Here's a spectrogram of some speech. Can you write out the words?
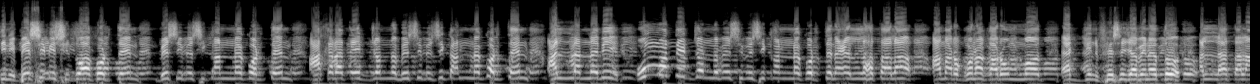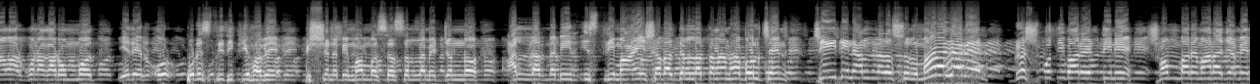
তিনি বেশি বেশি দোয়া করতেন, বেশি বেশি কান্না করতেন, আখিরাতের জন্য বেশি বেশি কান্না করতেন, আল্লাহর নবী উম্মতের জন্য বেশি বেশি কান্না করতেন। আল্লাহ তাআলা আমার গুনাহগার উম্মত, একদিন ফেসে যাবে না তো? আল্লাহ তাআলা আমার গুনাহগার উম্মত, এদের পরিস্থিতি কি হবে? বিশ্বনবী মুহাম্মদ জন্য আল্লাহর নবীর স্ত্রী মা বলছেন, যেই দিন আল্লাহ রাসূল মারা যাবেন, বৃহস্পতিবারের দিনে সোমবারে মারা যাবেন,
